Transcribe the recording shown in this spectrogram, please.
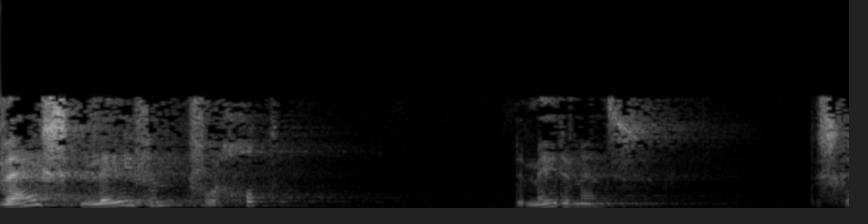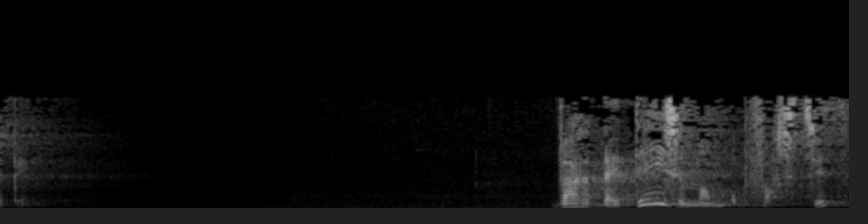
Wijs leven voor God, de medemens, de schepping. Waar het bij deze man op vastzit,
